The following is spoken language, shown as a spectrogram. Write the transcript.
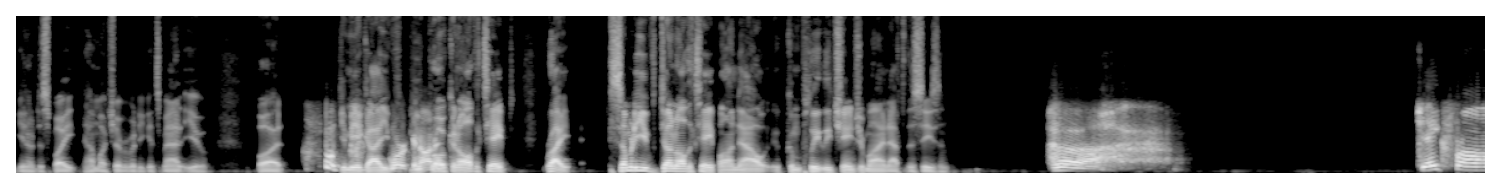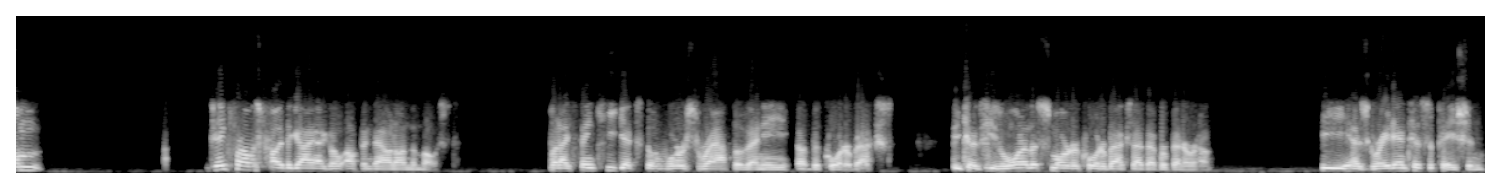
You know, despite how much everybody gets mad at you. But give me a guy you've, Working you've on it. broken all the tape. Right, somebody you've done all the tape on now. Completely change your mind after the season. Jake Fromm. Jake Fromm is probably the guy I go up and down on the most, but I think he gets the worst rap of any of the quarterbacks because he's one of the smarter quarterbacks I've ever been around. He has great anticipation.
